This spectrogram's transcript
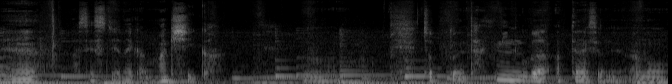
ね。アセスじゃないかマキシーか。うん。ちょっとねタイミングが合ってないですよね。あの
